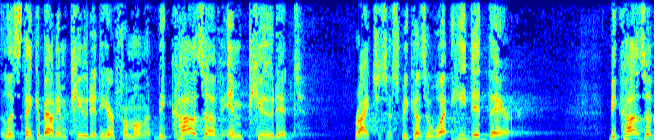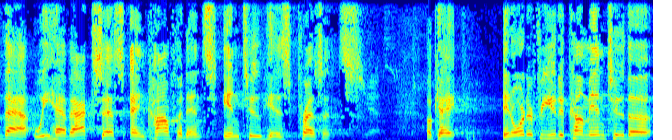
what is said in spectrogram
let's think about imputed here for a moment. Because of imputed righteousness, because of what he did there, because of that, we have access and confidence into his presence. Okay? In order for you to come into the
